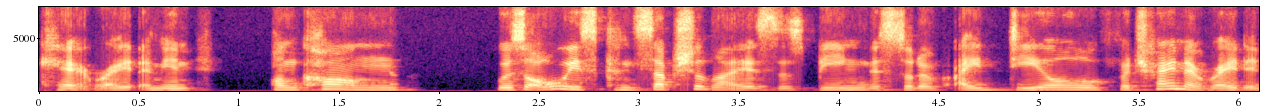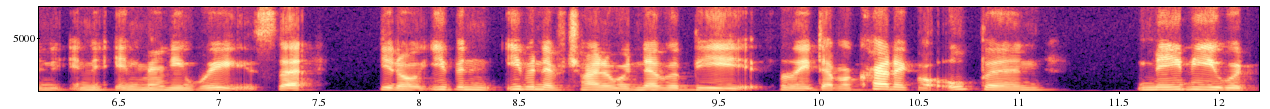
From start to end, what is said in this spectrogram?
care, right? I mean, Hong Kong was always conceptualized as being this sort of ideal for China, right? In in in many ways that you know even even if China would never be fully democratic or open, maybe it would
